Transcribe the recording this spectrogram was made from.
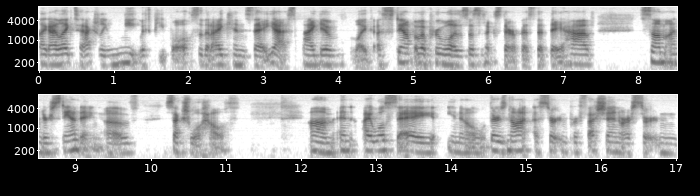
like i like to actually meet with people so that i can say yes i give like a stamp of approval as a sex therapist that they have some understanding of sexual health um, and I will say, you know, there's not a certain profession or a certain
